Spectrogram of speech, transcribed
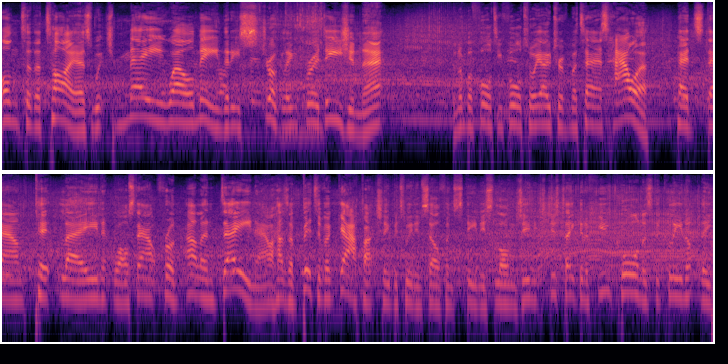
onto the tyres, which may well mean that he's struggling for adhesion there. The number 44 Toyota of Matthias Hauer heads down pit lane, whilst out front Alon Day now has a bit of a gap actually between himself and Stienes Longin. It's just taken a few corners to clean up the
